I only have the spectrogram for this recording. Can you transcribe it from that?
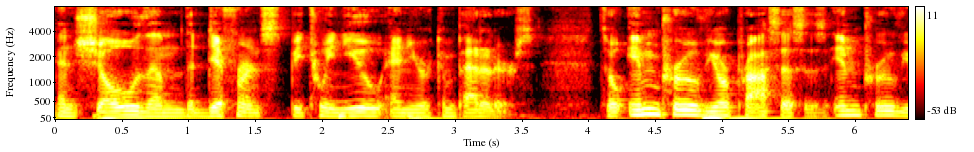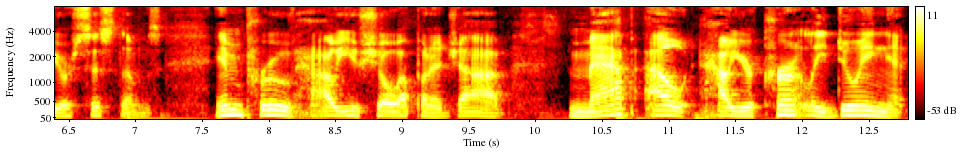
and show them the difference between you and your competitors. So improve your processes, improve your systems, improve how you show up on a job, map out how you're currently doing it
